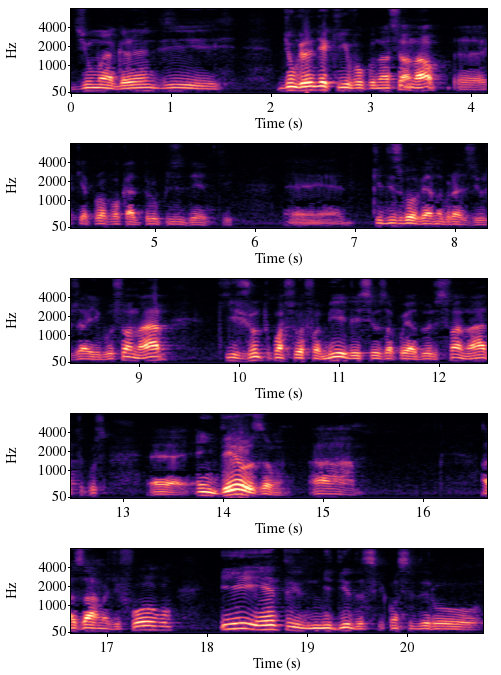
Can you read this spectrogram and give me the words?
de uma grande de um grande equívoco nacional é, que é provocado pelo presidente é, que desgoverna o Brasil, Jair Bolsonaro, que junto com a sua família e seus apoiadores fanáticos é, endeusam a, as armas de fogo e, entre medidas que considerou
